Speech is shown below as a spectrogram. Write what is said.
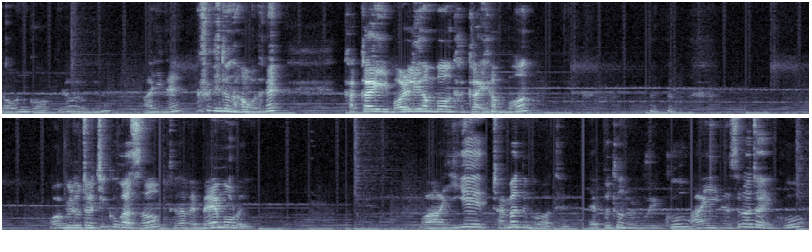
나오는 것 같고요 여기는. 아니네. 크기도 나오네. 가까이 멀리 한번 가까이 한번. 얼굴도 좀 찍고 갔어. 그 다음에 메모리. 와 이게 잘 만든 것 같아. 애프턴 울고 있고 아이는 쓰러져 있고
